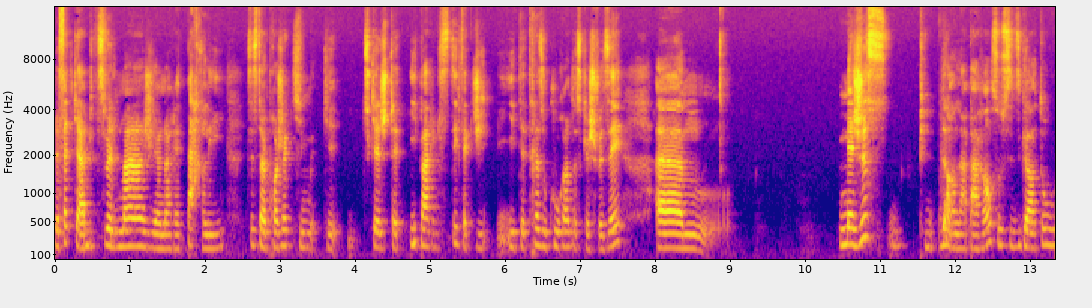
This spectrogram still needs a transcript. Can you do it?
le fait qu'habituellement, je lui en aurais parlé. c'est un projet qui, duquel j'étais hyper excitée, fait qu'il était très au courant de ce que je faisais. Euh, mais juste puis dans l'apparence aussi du gâteau,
